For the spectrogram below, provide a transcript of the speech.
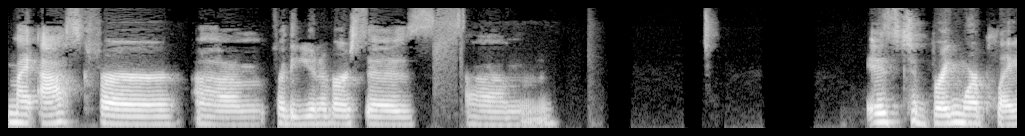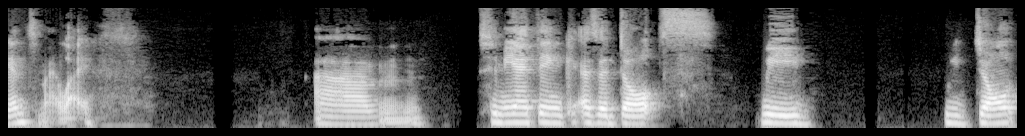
my ask for um, for the universe is is to bring more play into my life. Um, to me, I think as adults, we we don't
